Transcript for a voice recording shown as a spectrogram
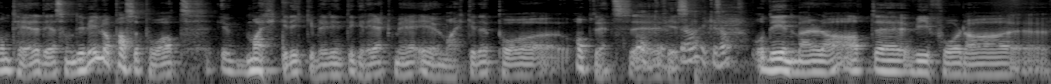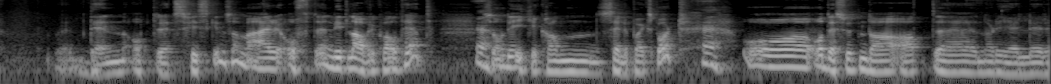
håndtere det som de vil, og passe på at markedet ikke blir integrert med EU-markedet på oppdrettsfisk. Ja? Og det innebærer da at eh, vi får da eh, den oppdrettsfisken som er ofte en litt lavere kvalitet. Som de ikke kan selge på eksport. Og, og dessuten da at eh, når det gjelder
